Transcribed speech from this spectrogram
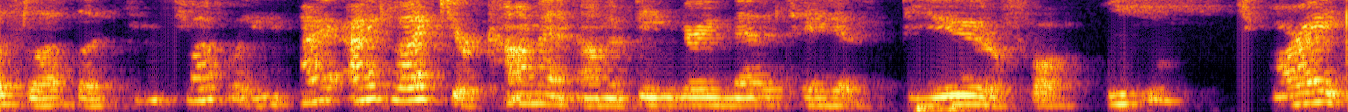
Was lovely. It's lovely. I, I like your comment on it being very meditative. Beautiful. Mhm. All right,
